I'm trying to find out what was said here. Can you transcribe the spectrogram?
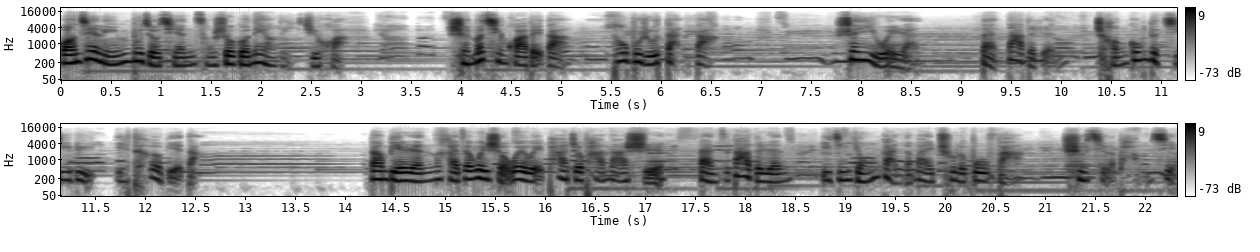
王健林不久前曾说过那样的一句话：“什么清华北大，都不如胆大。”深以为然，胆大的人。成功的几率也特别大。当别人还在畏首畏尾、怕这怕那时，胆子大的人已经勇敢地迈出了步伐，吃起了螃蟹。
